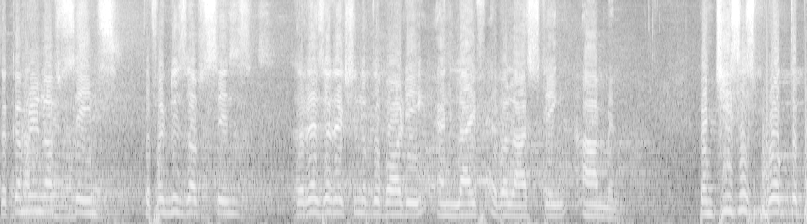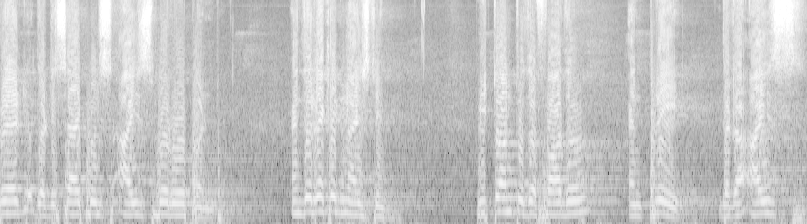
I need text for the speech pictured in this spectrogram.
the communion of saints, the forgiveness of sins, the resurrection of the body, and life everlasting. Amen. When Jesus broke the bread, the disciples' eyes were opened and they recognized him. We turn to the Father and pray that our eyes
